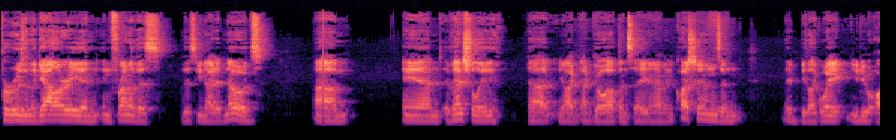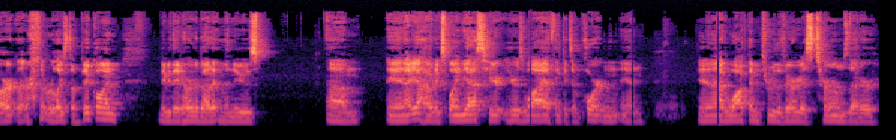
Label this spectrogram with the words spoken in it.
perusing the gallery and in front of this, this United Nodes. Um, and eventually, uh, you know, I'd, I'd, go up and say, you know, have any questions? And they'd be like, wait, you do art that relates to Bitcoin? Maybe they'd heard about it in the news. Um, and I, yeah, I would explain, yes, here, here's why I think it's important, and and I'd walk them through the various terms that are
